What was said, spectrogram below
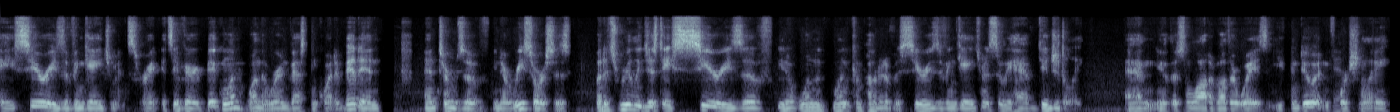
a series of engagements, right? It's a very big one, one that we're investing quite a bit in, in terms of you know resources. But it's really just a series of you know one one component of a series of engagements that we have digitally, and you know there's a lot of other ways that you can do it. Unfortunately,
